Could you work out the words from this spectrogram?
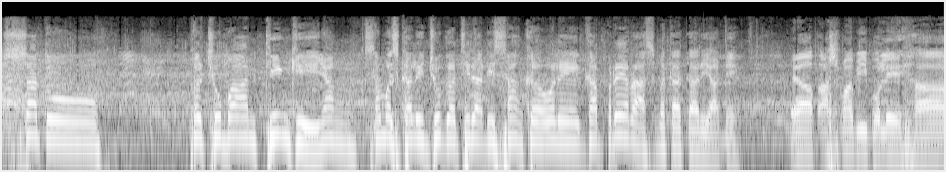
Satu percubaan tinggi yang sama sekali juga tidak disangka oleh Cabrera sebentar tadi ini. Ya, Ashmawi boleh uh,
